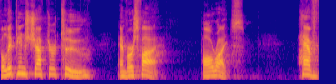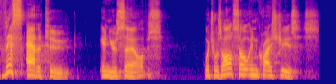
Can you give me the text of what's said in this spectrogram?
Philippians chapter 2 and verse 5. Paul writes, Have this attitude in yourselves, which was also in Christ Jesus,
